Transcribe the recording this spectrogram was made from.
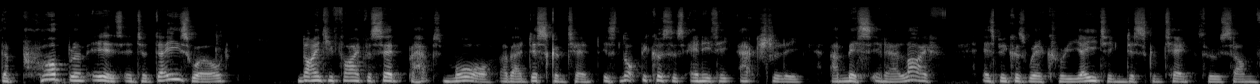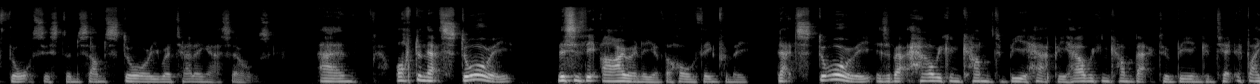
The problem is in today's world, 95%, perhaps more, of our discontent is not because there's anything actually amiss in our life it's because we're creating discontent through some thought system, some story we're telling ourselves. And often that story, this is the irony of the whole thing for me. That story is about how we can come to be happy, how we can come back to being content. If I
